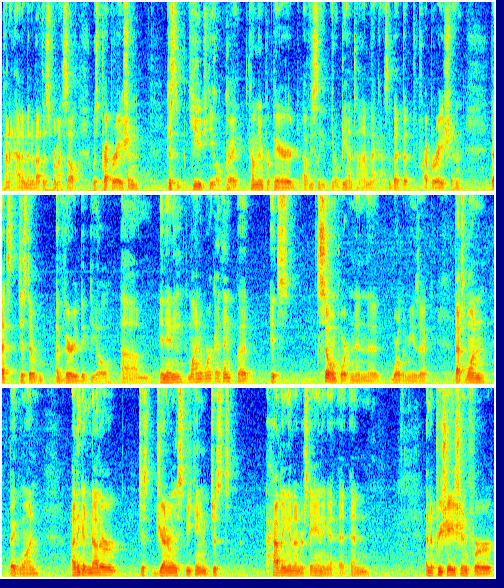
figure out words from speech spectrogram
kind of adamant about this for myself, was preparation. Just a huge deal, right? Come in prepared, obviously, you know, be on time, that kind of stuff. But but preparation, that's just a, a very big deal um, in any line of work, I think. But it's so important in the world of music. That's one big one. I think another, just generally speaking, just having an understanding and an appreciation for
